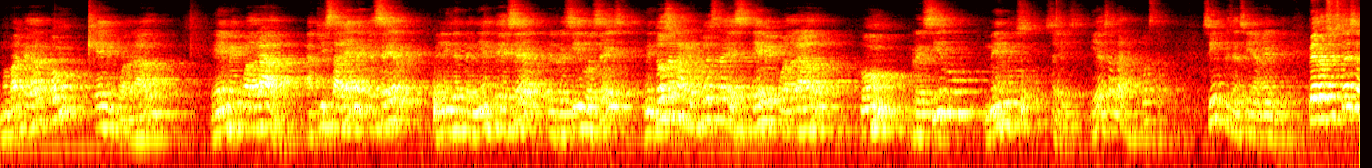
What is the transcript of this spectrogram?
Nos va a quedar como m cuadrado. m cuadrado. Aquí está m, que es 0. El independiente es 0. El residuo es 6. Entonces la respuesta es m cuadrado con residuo menos 6. Y esa es la respuesta. Simple y sencillamente. Pero si usted se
